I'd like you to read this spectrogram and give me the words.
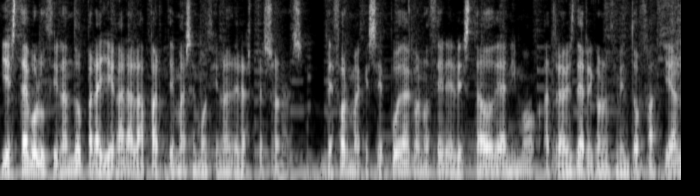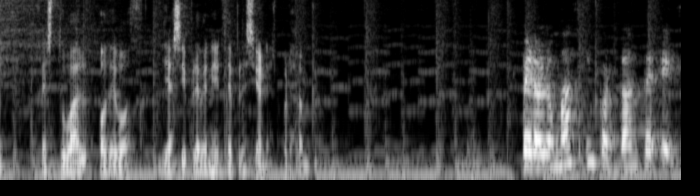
Y está evolucionando para llegar a la parte más emocional de las personas, de forma que se pueda conocer el estado de ánimo a través de reconocimiento facial, gestual o de voz, y así prevenir depresiones, por ejemplo. Pero lo más importante es,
